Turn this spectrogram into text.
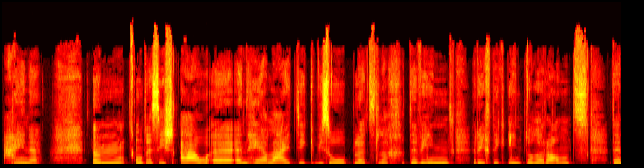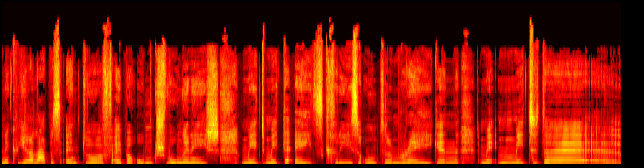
einen. Ähm, und es ist auch äh, eine Herleitung, wieso plötzlich der Wind Richtung Intoleranz diesen queeren Lebensentwurf eben umgeschwungen ist. Mit, mit der AIDS-Krise unter Reagan, mit, mit den äh,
